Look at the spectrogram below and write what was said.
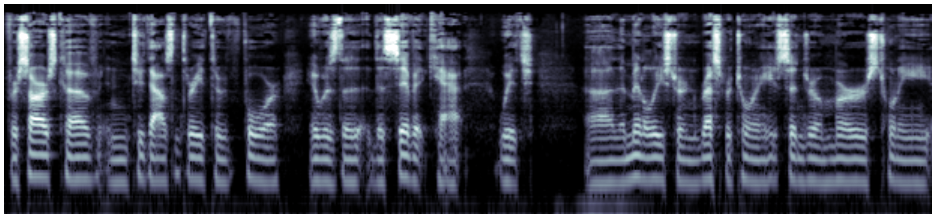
For SARS CoV in 2003 through 4, it was the, the civet cat, which uh, the Middle Eastern Respiratory Syndrome MERS 2012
